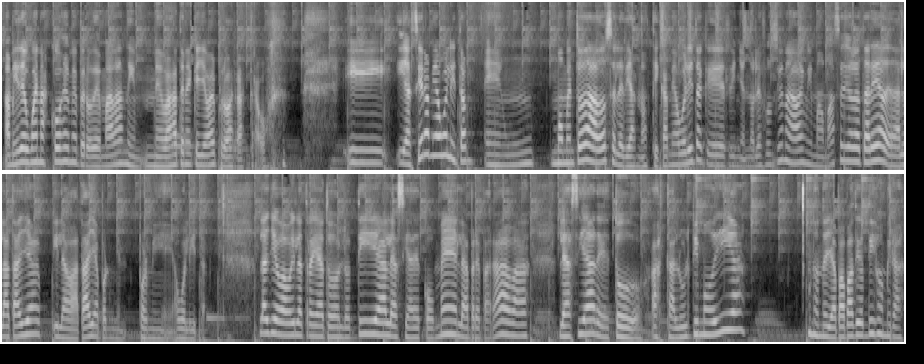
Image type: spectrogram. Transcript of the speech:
A mí de buenas cógeme, pero de malas ni me vas a tener que llevar, pero arrastrado. y, y así era mi abuelita. En un momento dado se le diagnostica a mi abuelita que el riñón no le funcionaba y mi mamá se dio la tarea de dar la talla y la batalla por por mi abuelita. La llevaba y la traía todos los días, le hacía de comer, la preparaba, le hacía de todo. Hasta el último día, donde ya papá Dios dijo, mira,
